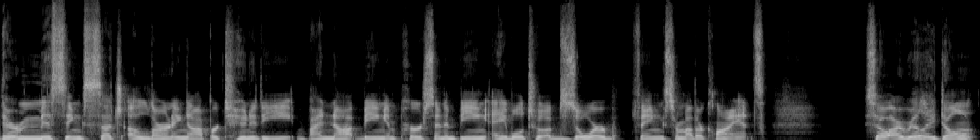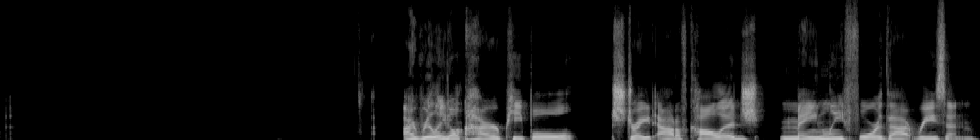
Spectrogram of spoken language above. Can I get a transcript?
they're missing such a learning opportunity by not being in person and being able to absorb things from other clients. So I really don't I really don't hire people straight out of college mainly for that reason.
